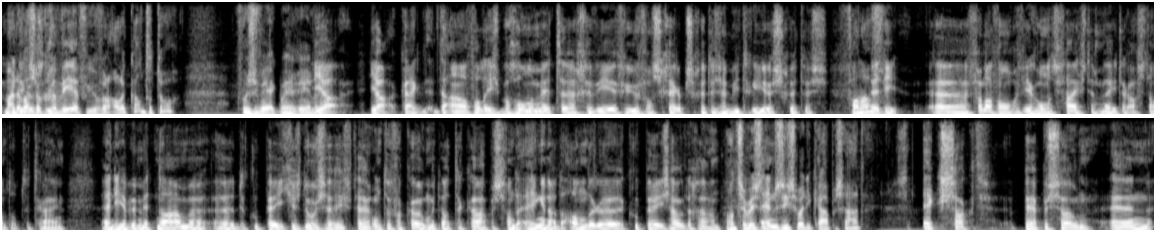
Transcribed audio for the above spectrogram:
maar er was ook geweervuur van alle kanten, toch? Voor zover ik me herinner. Ja, ja, kijk, de aanval is begonnen met uh, geweervuur van scherpschutters en mitrailleurschutters. Vanaf? die, uh, vanaf ongeveer 150 meter afstand op de trein. En die hebben met name uh, de coupeetjes doorzeefd... Hè, om te voorkomen dat de kapers van de ene naar de andere coupé zouden gaan. Want ze wisten precies waar die kapers zaten? Exact, per persoon. En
